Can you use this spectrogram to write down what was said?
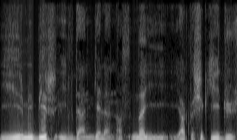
21 ilden gelen aslında yaklaşık 700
